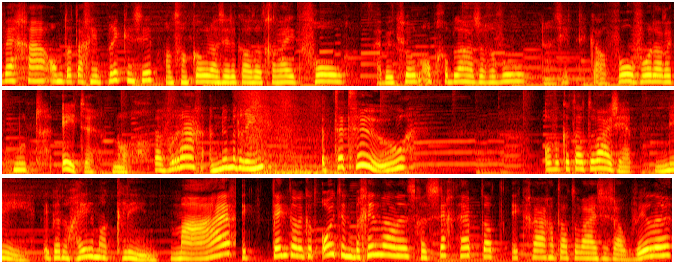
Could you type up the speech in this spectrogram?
wegga, omdat daar geen prik in zit. Want van cola zit ik altijd gelijk vol heb ik zo'n opgeblazen gevoel. Dan zit ik al vol voordat ik moet eten nog. Vraag nummer drie. Tattoo. Of ik een tatoeage heb? Nee, ik ben nog helemaal clean. Maar ik denk dat ik het ooit in het begin wel eens gezegd heb dat ik graag een tatoeage zou willen.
